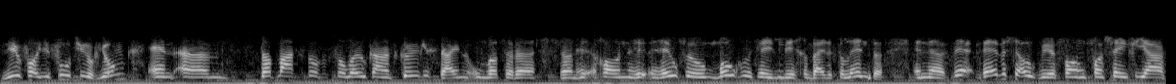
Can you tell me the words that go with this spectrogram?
in ieder geval je voelt je nog jong. En ehm, dat maakt het altijd zo leuk aan het Kunkenstein, omdat er eh, dan he- gewoon he- heel veel mogelijkheden liggen bij de talenten. En eh, we, we hebben ze ook weer van, van 7 jaar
